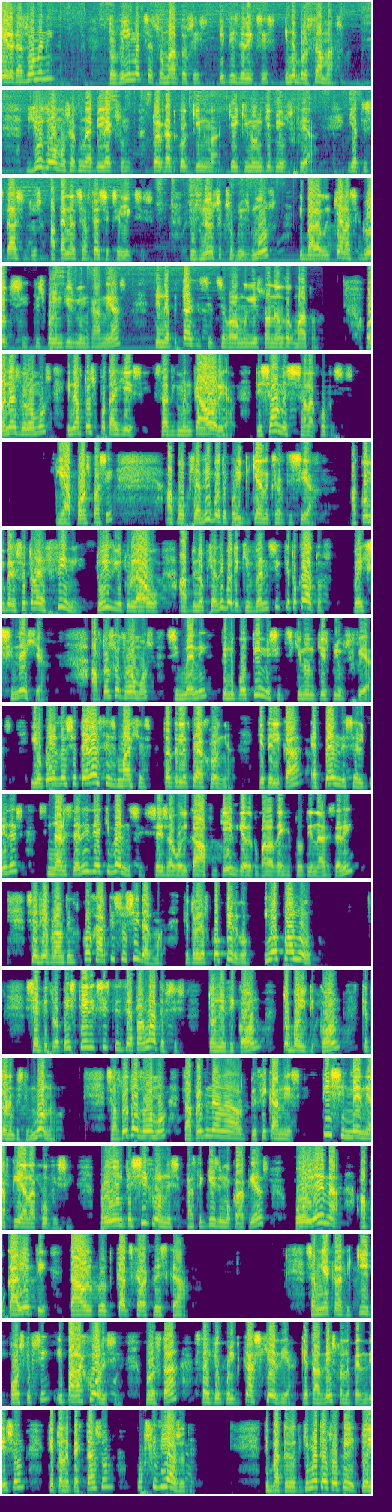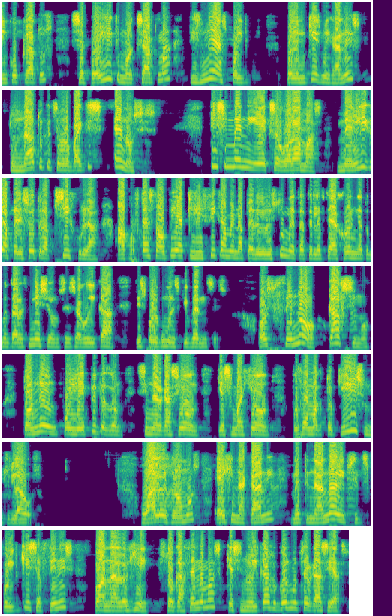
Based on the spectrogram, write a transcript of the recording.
Και οι εργαζόμενοι, το δίλημα της ενσωμάτωσης ή της ρήξης είναι μπροστά μας. Δύο δρόμους έχουν να επιλέξουν το εργατικό κίνημα και η κοινωνική πλειοψηφία για τη στάση τους απέναντι σε αυτές τις εξελίξεις. Τους νέους εξοπλισμούς, την παραγωγική ανασυγκρότηση της πολεμικής βιομηχανίας, την επιτάχυνση της εφαρμογής των νέων δογμάτων. Ο ένας δρόμος είναι αυτός της υποταγής, στα αντικειμενικά όρια, της άμεσης ανακούφισης. Η απόσπαση από οποιαδήποτε πολιτική ανεξαρτησία, ακόμη περισσότερο ευθύνη του ίδιου του λαού από την οποιαδήποτε κυβέρνηση και το κράτος, που έχει συνέχεια. Αυτός ο δρόμος σημαίνει την υποτίμηση της κοινωνικής πλειοψηφίας, η οποία έδωσε τεράστιες μάχες τα τελευταία χρόνια και τελικά επένδυσε ελπίδες στην αριστερή διακυβέρνηση, σε εισαγωγικά αφού και η ίδια δεν το παραδέχεται ότι είναι αριστερή, σε διαπραγματευτικό χαρτί στο Σύνταγμα και το Λευκό Πύργο ή όπου αλλού. Σε επιτροπή στήριξης της διαπραγμάτευσης των ειδικών, των πολιτικών και των επιστημόνων. Σε αυτό το δρόμο θα πρέπει να αναρωτηθεί κανείς τι σημαίνει αυτή η ανακούφιση, προϊόν της σύγχρονης αστικής δημοκρατίας που ολένα αποκαλύπτει τα ολοκληρωτικά της χαρακτηριστικά. Σαν μια κρατική υπόσχευση ή παραχώρηση μπροστά στα γεωπολιτικά σχέδια και τα δις των επενδύσεων και των επεκτάσεων που σχεδιάζονται. Την πατριωτική μετατροπή του ελληνικού κράτους σε πολύτιμο εξάρτημα της νέας πολι... πολεμικής μηχανής του ΝΑΤΟ και της Ευρωπαϊκής Ένωσης. Τι σημαίνει η εξαγορά μας με λίγα περισσότερα ψίχουλα από αυτά στα οποία κληθήκαμε να περιοριστούμε τα τελευταία χρόνια των μεταρρυθμίσεων σε εισαγωγικά της προηγούμενης κυβέρνησης; Ως φθηνό καύσιμο των νέων πολυεπίπεδων συνεργασιών και συμμαχιών που θα αιματοκυλήσουν τους λαούς. Ο άλλος δρόμος έχει να κάνει με την ανάληψη της πολιτικής ευθύνης που αναλογεί στον καθένα μας και συνολικά στον κόσμο της εργασίας.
